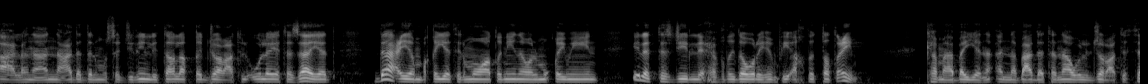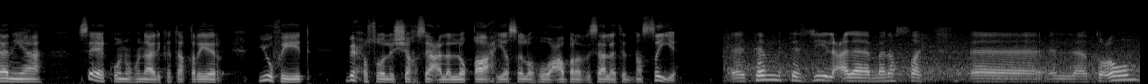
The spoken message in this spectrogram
أعلن أن عدد المسجلين لتلقي الجرعة الأولى يتزايد داعيا بقية المواطنين والمقيمين إلى التسجيل لحفظ دورهم في أخذ التطعيم. كما بين أن بعد تناول الجرعة الثانية سيكون هنالك تقرير يفيد بحصول الشخص على اللقاح يصله عبر الرسالة النصية. تم التسجيل على منصة الطعوم.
